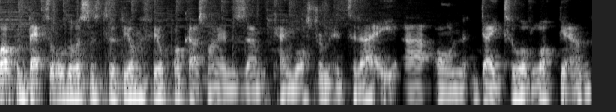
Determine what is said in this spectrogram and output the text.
Welcome back to all the listeners to Beyond the Field podcast. My name is um, Kane Wallstrom, and today, uh, on day two of lockdown,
